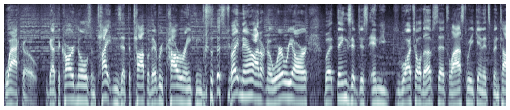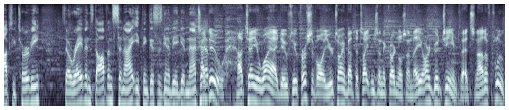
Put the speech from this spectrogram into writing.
wacko. You got the Cardinals and Titans at the top of every power ranking list right now. I don't know where we are, but things have just and you watch all the upsets last weekend. It's been topsy turvy. So Ravens Dolphins tonight. You think this is going to be a good matchup? I do. I'll tell you why I do, too. First of all, you're talking about the Titans and the Cardinals, and they are good teams. That's not a fluke.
